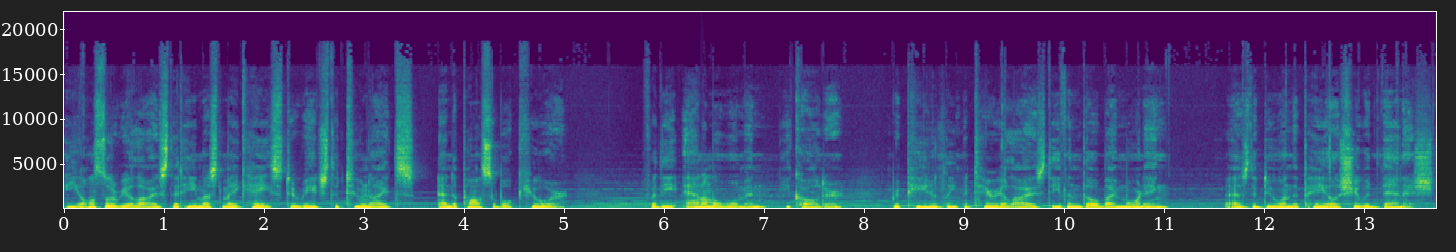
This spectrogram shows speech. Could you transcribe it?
He also realized that he must make haste to reach the two knights and a possible cure. For the animal woman, he called her, repeatedly materialized even though by morning, as the dew on the pail, she would vanish.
